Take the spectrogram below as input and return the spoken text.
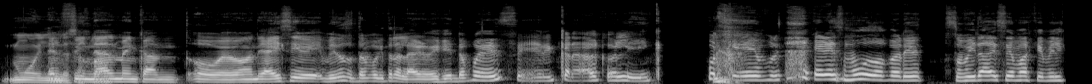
muy lindo El final juego. me encantó, weón. Y ahí sí me hizo soltar un poquito la lágrima. Dije, no puede ser, carajo, Link. ¿Por qué? Eres mudo, pero su mirada dice más que mil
